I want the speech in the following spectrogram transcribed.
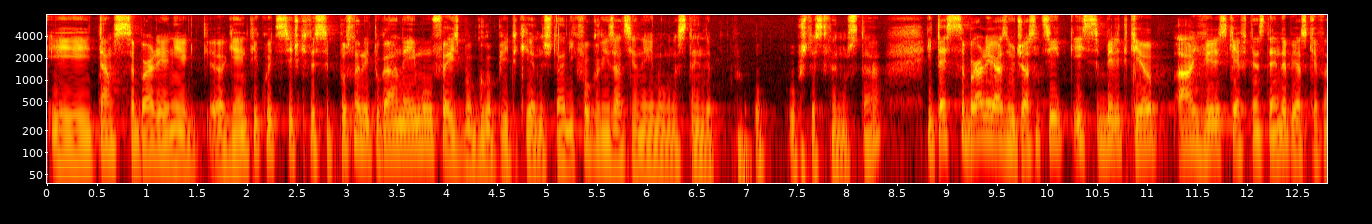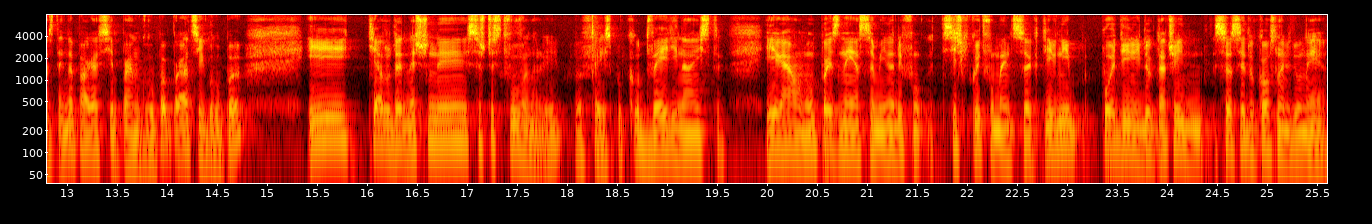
И там са събрали едни агенти, които всичките се пуснали. Тогава не е имало фейсбук групи и такива неща. Никаква организация не е имало на стендъп обществеността. И те са събрали разни участници и са били такива, а, и вие ли скефите на стендъп, и аз скеф на стендъп, а си я правим група, правят си група. И тя до ден днешен не съществува, нали, в Фейсбук от 2011. И реално през нея са минали всички, които в момента са активни, по един или друг начин са се докоснали до нея.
